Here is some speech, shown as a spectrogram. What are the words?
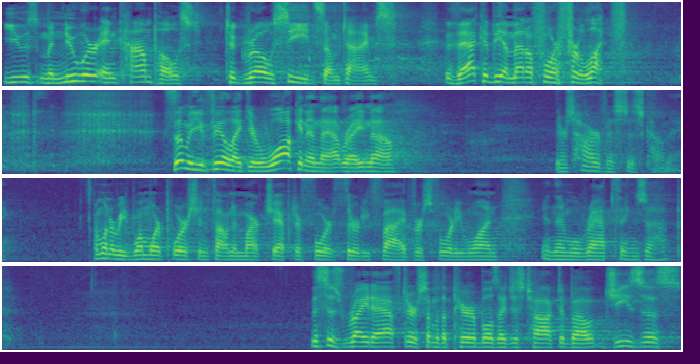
use manure and compost to grow seeds sometimes. That could be a metaphor for life. Some of you feel like you're walking in that right now. There's harvest is coming. I want to read one more portion found in Mark chapter 4, 35, verse 41, and then we'll wrap things up. This is right after some of the parables I just talked about. Jesus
